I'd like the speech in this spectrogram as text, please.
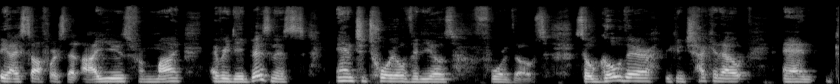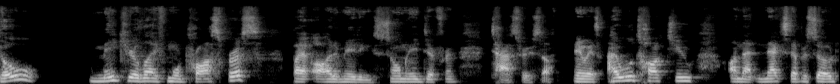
AI softwares that I use from my everyday business and tutorial videos for those. So go there, you can check it out and go make your life more prosperous by automating so many different tasks for yourself. Anyways, I will talk to you on that next episode.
